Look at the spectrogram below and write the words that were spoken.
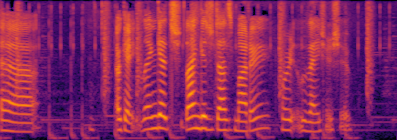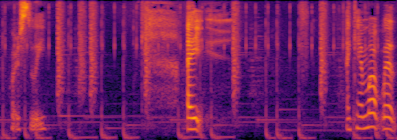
uh okay language language does matter for relationship firstly. I I came up with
